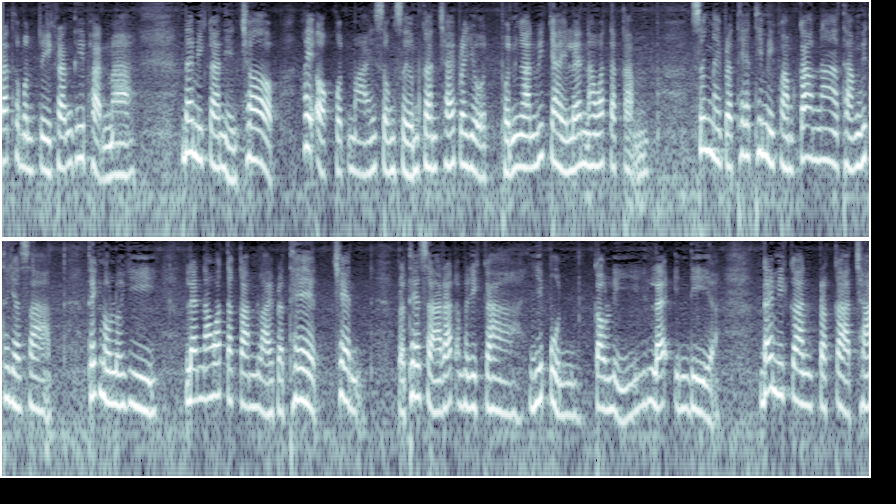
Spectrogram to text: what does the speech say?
รัฐมนตรีครั้งที่ผ่านมา ได้มีการเห็นชอบให้ออกกฎหมายส่งเสริมการใช้ประโยชน์ ผลงานวิจัยและนวัตกรรม ซึ่งในประเทศที่มีความก้าวหน้าทางวิทยาศาสตร์ เทคโนโลยี และนวัตกรรมหลายประเทศ เช่น ประเทศสหรัฐอเมริกา ญี่ปุ่น เกาหลี และอินเดีย ได้มีการประกาศใช้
